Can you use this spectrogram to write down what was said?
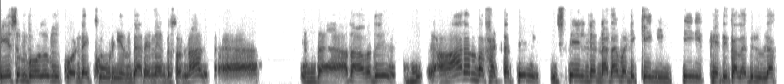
பேசும்போதும் கொண்டை கூறியிருந்தார் என்னென்று சொன்னால் ஆஹ், இந்த அதாவது ஆரம்ப கட்டத்தில் இஸ்ரேலின் நடவடிக்கைக்கு பெரிதளவில் உலக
